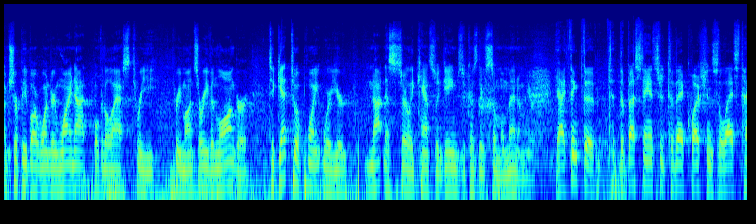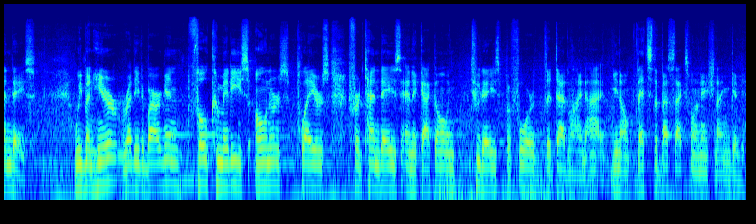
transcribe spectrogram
I'm sure people are wondering why not over the last three three months or even longer to get to a point where you're not necessarily canceling games because there's some momentum here. Yeah, I think the the best answer to that question is the last 10 days. We've been here, ready to bargain, full committees, owners, players for 10 days, and it got going two days before the deadline. I, you know, that's the best explanation I can give you.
